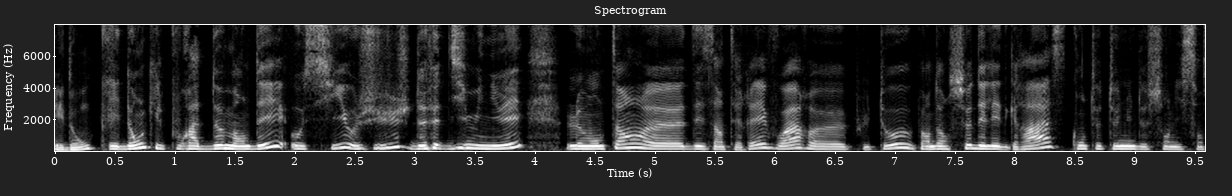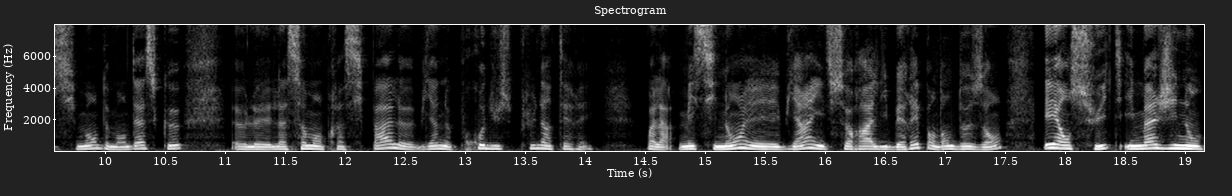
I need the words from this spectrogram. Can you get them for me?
Et donc Et donc, il pourra demander aussi au juge de diminuer le montant euh, des intérêts, voire euh, plutôt pendant ce délai de grâce, compte tenu de son licenciement, demander à ce que euh, la somme en principal bien ne produise plus d'intérêts. Voilà. Mais sinon, eh bien, il sera libéré pendant deux ans. Et ensuite, imaginons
